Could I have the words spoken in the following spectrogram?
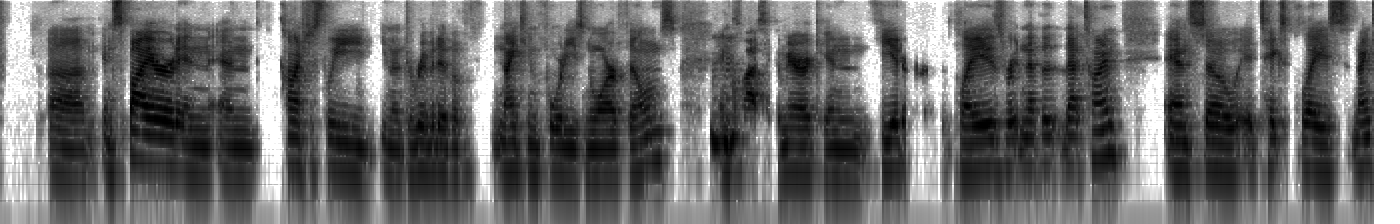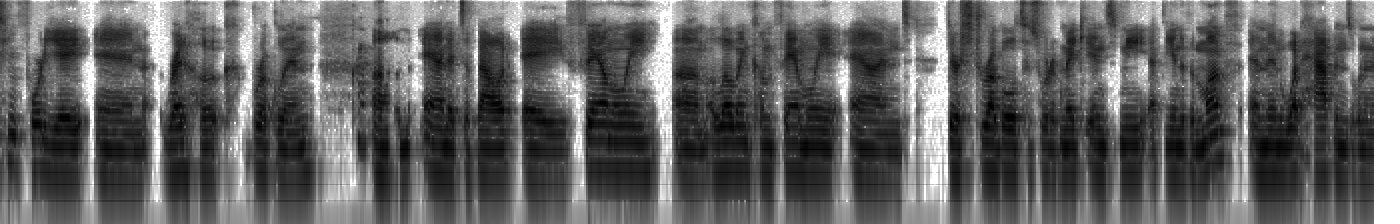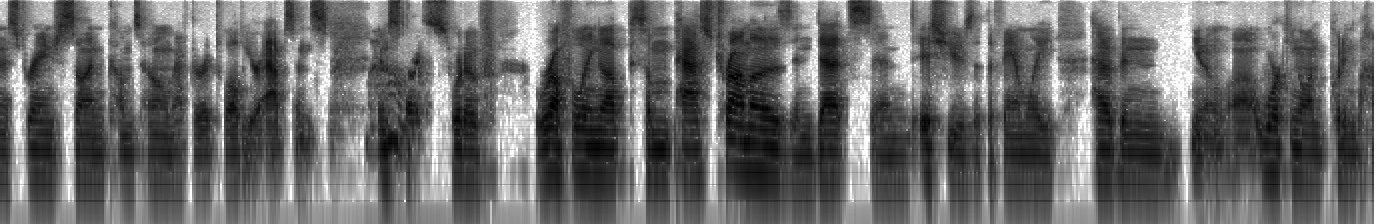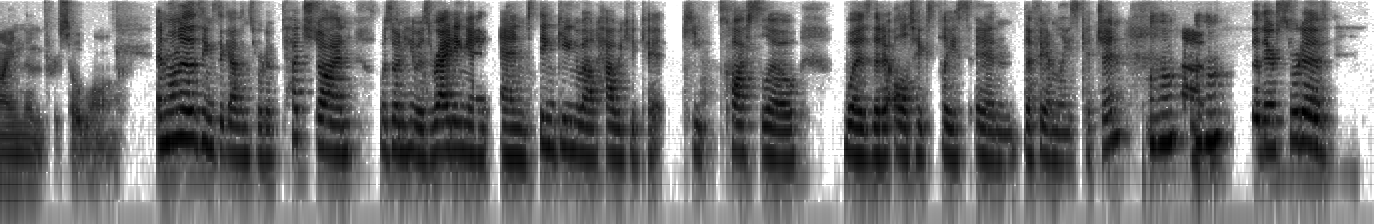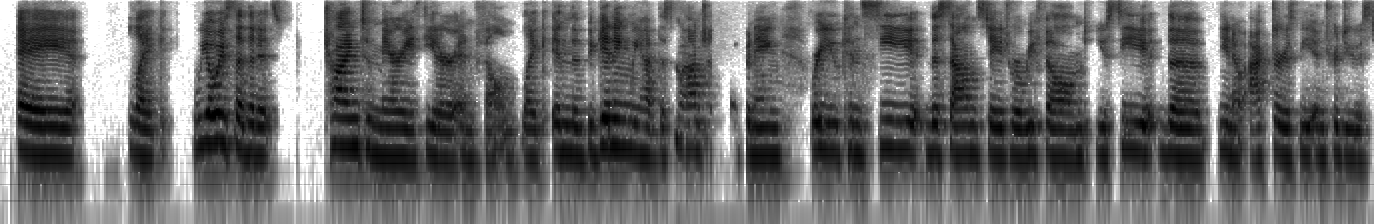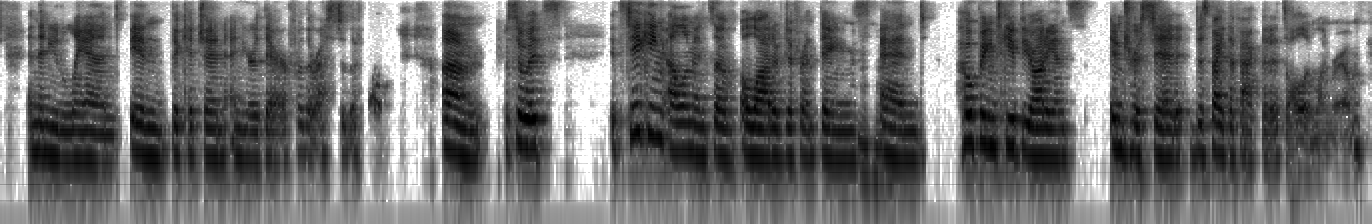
uh, inspired and and consciously, you know, derivative of 1940s noir films and Mhm. classic American theater plays written at the, that time. And so it takes place 1948 in Red Hook, Brooklyn. Okay. Um, and it's about a family, um, a low income family, and their struggle to sort of make ends meet at the end of the month. And then what happens when an estranged son comes home after a 12 year absence and starts sort of ruffling up some past traumas and debts and issues that the family have been, you know, uh, working on putting behind them for so long. And one of the things that Gavin sort of touched on was when he was writing it and thinking about how we could ke- keep costs low, was that it all takes place in the family's kitchen. Mhm, mhm. So there's sort of a like we always said that it's trying to marry theater and film. Like in the beginning, we have this Wow. conscious opening where you can see the sound stage where we filmed, you see the you know actors be introduced, and then you land in the kitchen and you're there for the rest of the film. Um, so it's it's taking elements of a lot of different things Mhm. and hoping to keep the audience interested despite the fact that it's all in one room.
